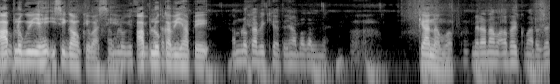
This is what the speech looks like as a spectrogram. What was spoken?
आप लोग भी यही इसी गाँव के वासी हैं? आप लोग मतलब- का भी यहाँ पे हम लोग का भी खेत है यहाँ बगल में। क्या नाम हुआ मेरा नाम अभय कुमार रजक।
